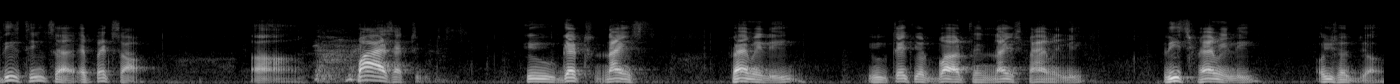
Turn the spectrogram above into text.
These things are effects of uh, pious activities. You get nice family, you take your birth in nice family, rich family, Aishvarya,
